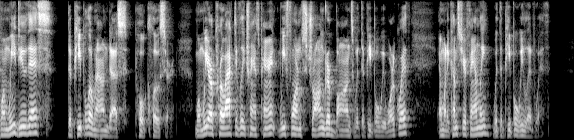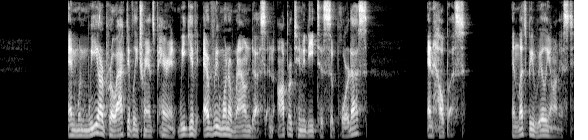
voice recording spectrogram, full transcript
when we do this, the people around us pull closer. When we are proactively transparent, we form stronger bonds with the people we work with. And when it comes to your family, with the people we live with. And when we are proactively transparent, we give everyone around us an opportunity to support us and help us. And let's be really honest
